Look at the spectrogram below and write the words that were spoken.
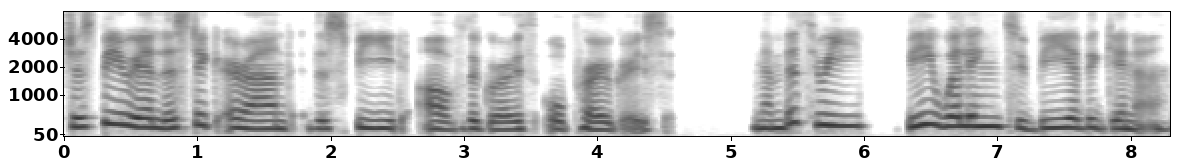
just be realistic around the speed of the growth or progress. Number three, be willing to be a beginner.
